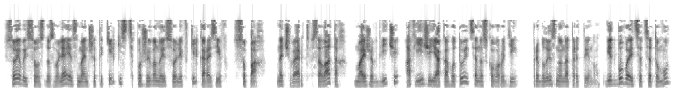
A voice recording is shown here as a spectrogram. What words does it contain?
Соєвий соус дозволяє зменшити кількість споживаної солі в кілька разів в супах, на чверть в салатах, майже вдвічі, а в їжі, яка готується на сковороді. Приблизно на третину. Відбувається це тому,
